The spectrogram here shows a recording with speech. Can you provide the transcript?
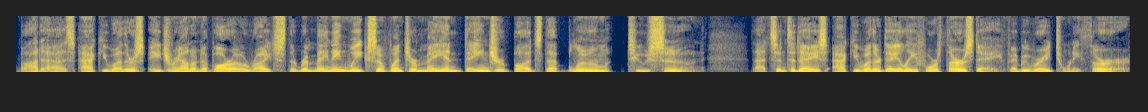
But as AccuWeather's Adriana Navarro writes, the remaining weeks of winter may endanger buds that bloom too soon. That's in today's AccuWeather Daily for Thursday, February 23rd.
